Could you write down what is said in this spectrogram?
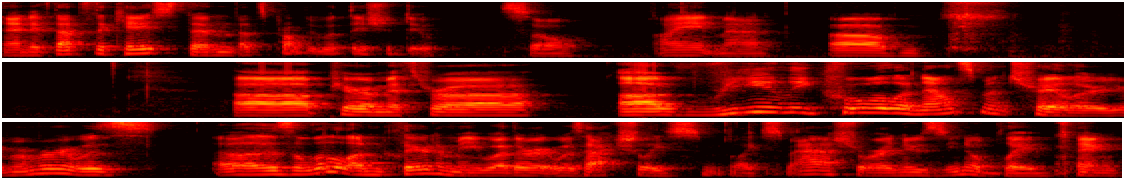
and if that's the case, then that's probably what they should do. So I ain't mad. Um, uh, Pyra Mythra a really cool announcement trailer. You remember it was uh, it was a little unclear to me whether it was actually like Smash or a new Xenoblade thing.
